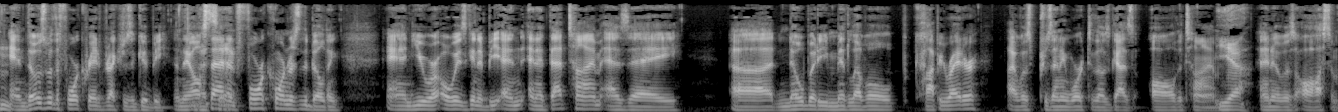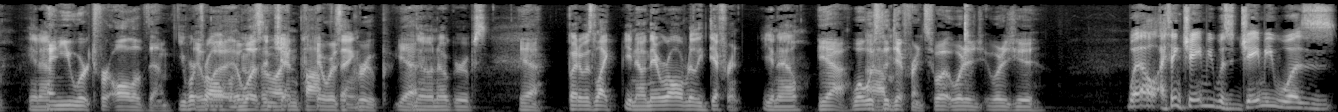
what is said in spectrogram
And those were the four creative directors of Goodby, and they all Hmm. That's sat it. in four corners of the building. And you were always going to be, and, and at that time, as a uh, nobody mid level copywriter, I was presenting work to those guys all the time. Yeah. and it was awesome. You know, and you worked for all of them. you worked It for all of them. It It was wasn't like Gen Pop there was thing. a group. Yeah. no, no groups. Yeah. But it was like you know, and they were all really different. You know, Yeah. What was the Um, difference? What, what did you- what did you? Well, I think Jamie was Jamie was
